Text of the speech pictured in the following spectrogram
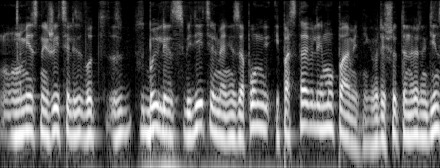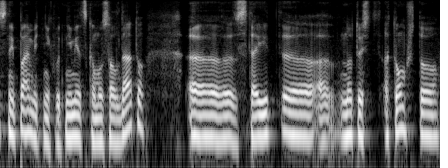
местные жители вот были свидетелями, они запомнили и поставили ему памятник. Говорили, что это, наверное, единственный памятник вот немецкому солдату э, стоит, э, ну, то есть о том, что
